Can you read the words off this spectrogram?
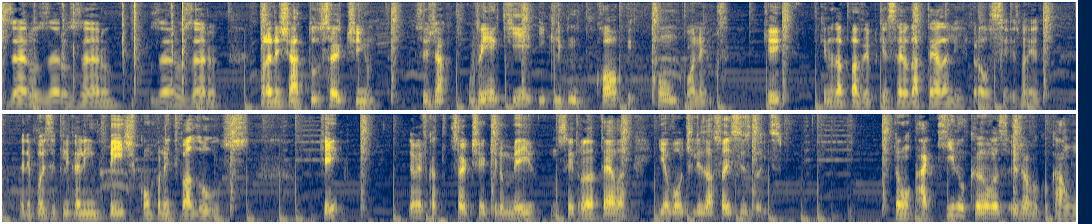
0, 0, 0, 0, 0. Para deixar tudo certinho, você já vem aqui e clica em Copy Component, ok? Que não dá pra ver porque saiu da tela ali pra vocês, mas... Aí depois você clica ali em Paste Component Values, ok? Já vai ficar tudo certinho aqui no meio, no centro da tela, e eu vou utilizar só esses dois. Então aqui no Canvas eu já vou colocar um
